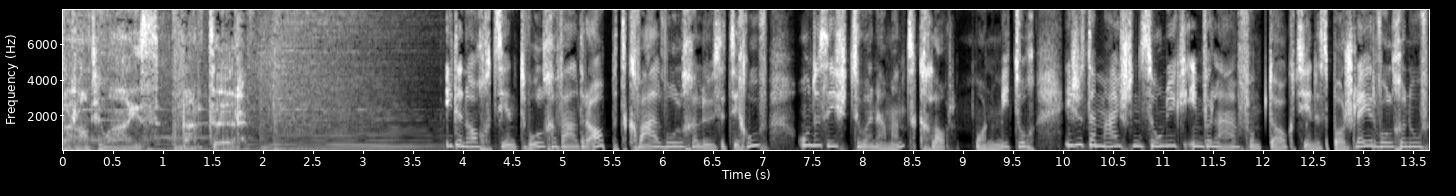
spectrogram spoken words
Radio 1 Wetter. In der Nacht ziehen die Wolkenfelder ab, die Quellwolken lösen sich auf und es ist zunehmend klar. Morgen Mittwoch ist es dann meistens sonnig. Im Verlauf des Tages ziehen ein paar Schleierwolken auf.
